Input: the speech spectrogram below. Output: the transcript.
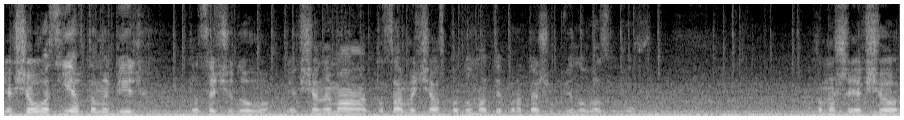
Якщо у вас є автомобіль, то це чудово. Якщо нема, то саме час подумати про те, щоб він у вас був. Тому що якщо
